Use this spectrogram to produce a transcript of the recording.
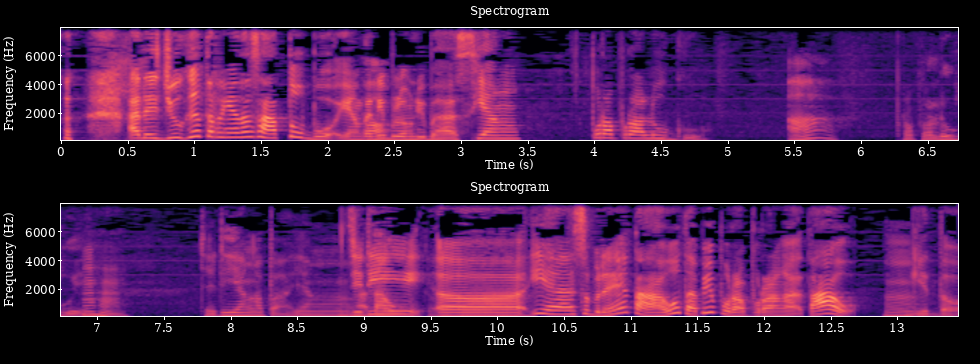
Ada juga ternyata satu bu yang tadi oh. belum dibahas yang pura-pura lugu. Ah pura-pura lugu ya? Mm -hmm. jadi yang apa? Yang jadi tahu gitu, uh, iya sebenarnya tahu tapi pura-pura nggak tahu hmm. gitu.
